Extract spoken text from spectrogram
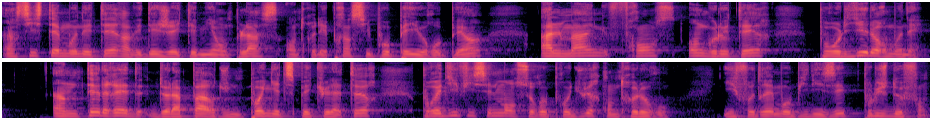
un système monétaire avait déjà été mis en place entre les principaux pays européens, Allemagne, France, Angleterre, pour lier leur monnaie. Un tel raid de la part d'une poignée de spéculateurs pourrait difficilement se reproduire contre l'euro. Il faudrait mobiliser plus de fonds.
